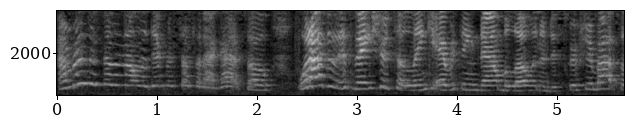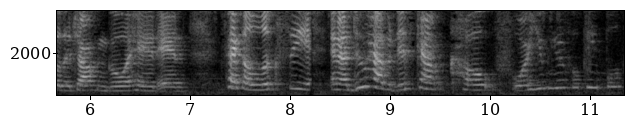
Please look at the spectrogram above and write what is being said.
I'm really feeling all the different stuff that I got. So what I'll do is make sure to link everything down below in the description box so that y'all can go ahead and take a look-see. And I do have a discount code for you beautiful people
